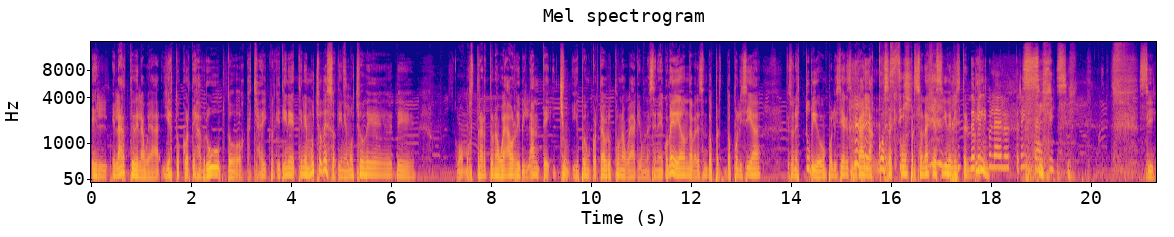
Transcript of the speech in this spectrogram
el, el arte de la weá y estos cortes abruptos, ¿cachai? Porque tiene, tiene mucho de eso, tiene Sí. mucho de, de como mostrarte una weá horripilante y chum, y después un corte abrupto, una weá que es una escena de comedia donde aparecen dos, dos policías que son estúpidos, un policía que se le caen las cosas, que es como un Sí. personaje así de Mr. De Bean. película de los 30, Sí, sí. sí. Sí.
